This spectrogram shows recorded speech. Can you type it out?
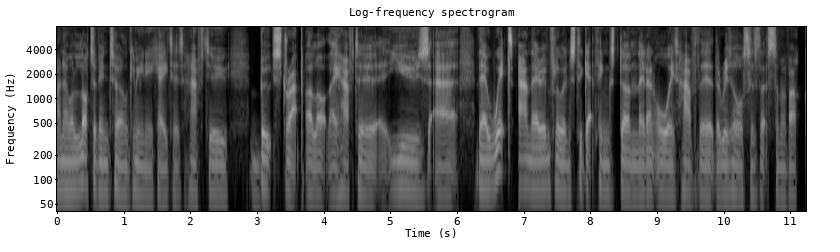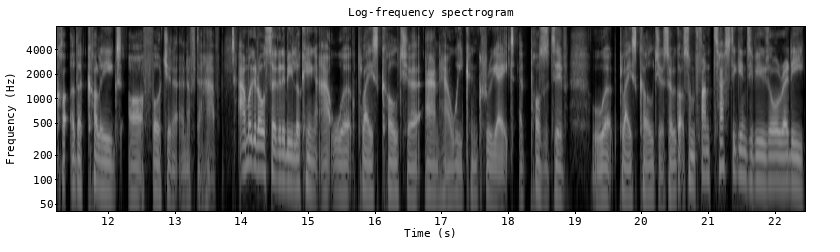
I know a lot of internal communicators have to bootstrap a lot. They have to use uh, their wit and their influence to get things done. They don't always have the, the resources that some of our co- other colleagues are fortunate enough to have. And we're also going to be looking at workplace culture and how we can create a positive workplace culture. So we've got some fantastic interviews already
